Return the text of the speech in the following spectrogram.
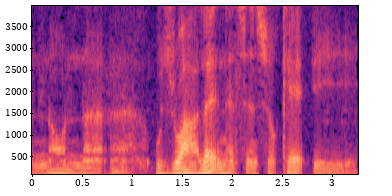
non eh, usuale, nel senso che i,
